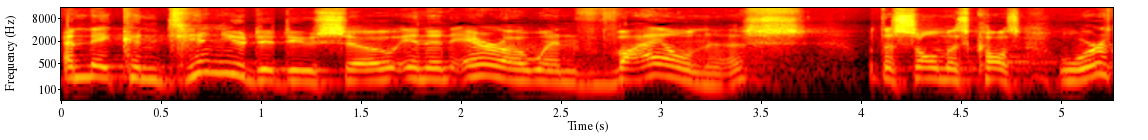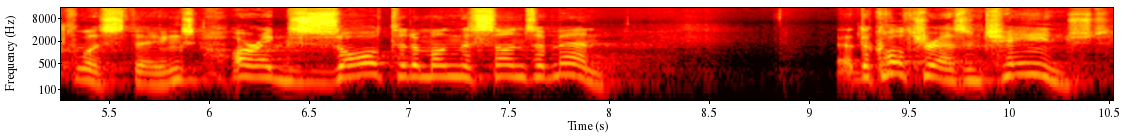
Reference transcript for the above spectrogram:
And they continue to do so in an era when vileness, what the psalmist calls worthless things, are exalted among the sons of men. The culture hasn't changed.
